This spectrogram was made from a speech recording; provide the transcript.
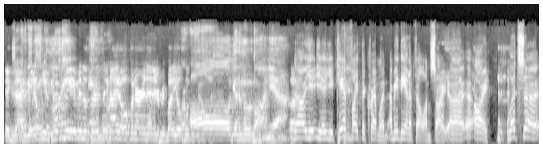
Exactly. It'll be money game in the Thursday night opener, and yeah. then everybody will. We're all going to move on. Yeah. Uh, no, you, you you can't fight the Kremlin. I mean the NFL. I'm sorry. Uh, all right, let's. Uh,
